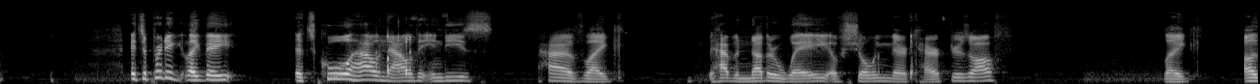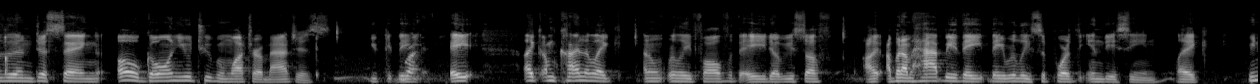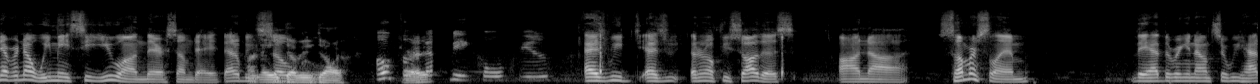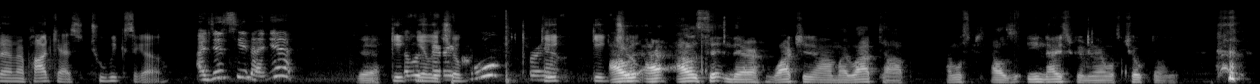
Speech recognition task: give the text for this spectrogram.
it's a pretty like they. It's cool how now the indies have like have another way of showing their characters off. Like other than just saying, "Oh, go on YouTube and watch our matches." You could they Right. a like I'm kind of like I don't really fall for the AEW stuff. I but I'm happy they they really support the indie scene. Like we never know, we may see you on there someday. That'll be on so AEW cool. Dark. Hopefully Right. that'd be cool. Yeah. As we as we, I don't know if you saw this on uh SummerSlam, they had the ring announcer we had on our podcast two weeks ago. I did see that. Yeah. Yeah, Geek That was nearly very choked. cool for Geek him. geek I was. I, I was sitting there watching it on my laptop. I almost I was eating ice cream and I almost choked on it.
